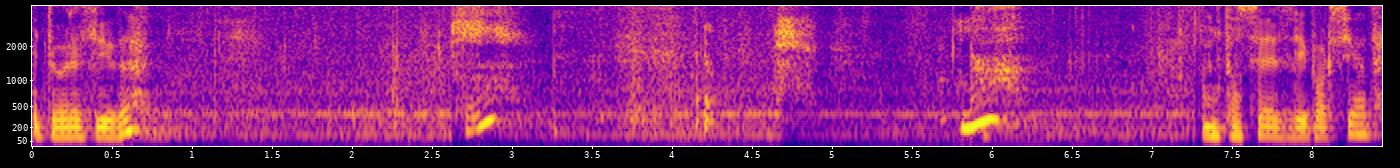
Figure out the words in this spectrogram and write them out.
¿Y tú eres viuda? ¿Qué? No. Entonces, divorciada.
